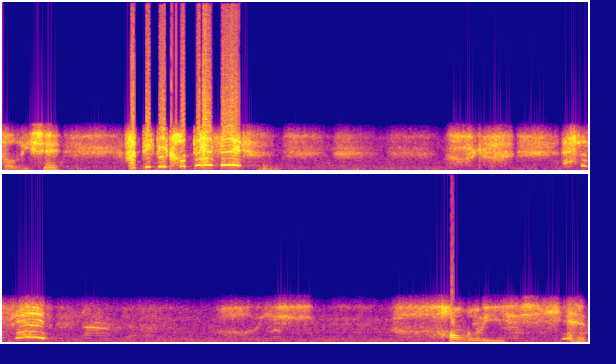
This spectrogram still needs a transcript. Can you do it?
Holy shit. I think they called Devin! Oh my god. Allison! Holy shit.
